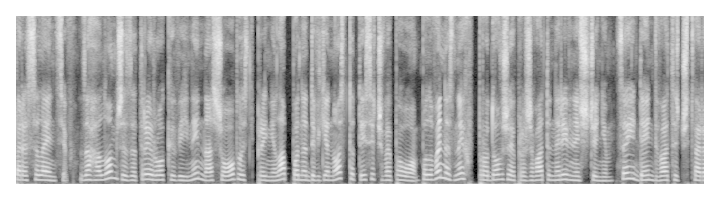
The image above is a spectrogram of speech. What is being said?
переселенців. Загалом же за три роки війни наша область прийняла понад 90 тисяч ВПО. Половина з них продовжує проживати на Рівненщині. Цей день, 24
